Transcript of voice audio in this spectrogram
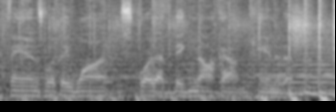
fans what they want and score that big knockout in Canada.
